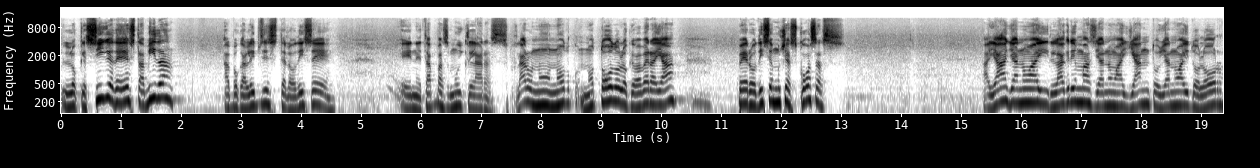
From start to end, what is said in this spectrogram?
Lo que sigue de esta vida, Apocalipsis te lo dice en etapas muy claras. Claro, no, no, no todo lo que va a haber allá, pero dice muchas cosas. Allá ya no hay lágrimas, ya no hay llanto, ya no hay dolor.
